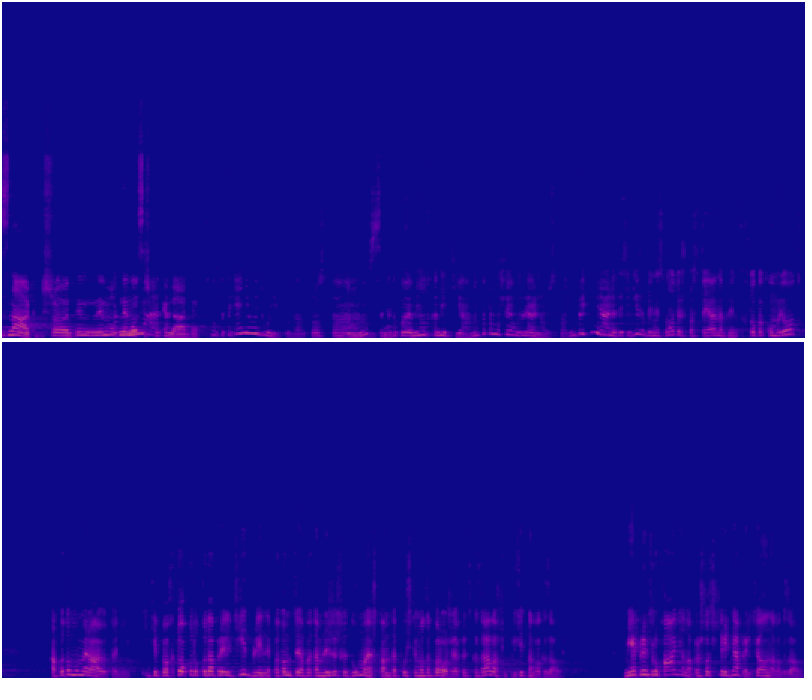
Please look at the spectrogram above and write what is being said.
знак, що ти не, Ну, м- я не мусиш понимаю, покидати. Слушай, так я не уйду никуда. Просто ну это всё. такое минутка нытья. Ну, потому что я уже реально устала. Ну, прикинь, реально, ты сидишь, блин, и смотришь постоянно, блин, кто как умрет, а потом умирают они. И, типа, кто куда, куда прилетит, блин, и потом ты об этом лежишь и думаешь, там, допустим, у Запорожья, я предсказала, что прилетит на вокзал. Меня притруханило, прошло 4 дня, прилетела на вокзал.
